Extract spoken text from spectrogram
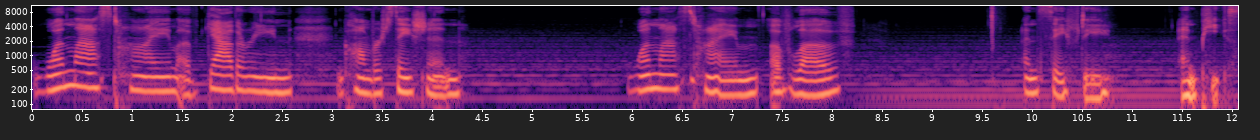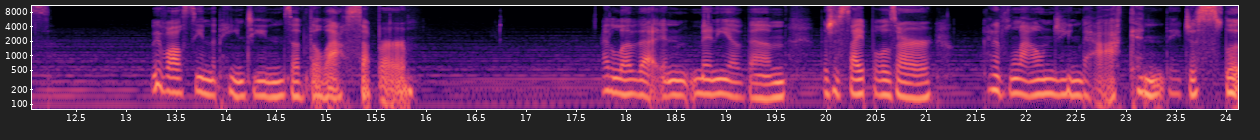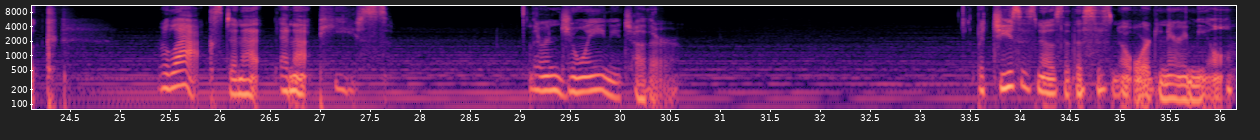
one last time of gathering and conversation, one last time of love and safety and peace. We've all seen the paintings of the Last Supper. I love that in many of them, the disciples are kind of lounging back and they just look relaxed and at, and at peace. They're enjoying each other. But Jesus knows that this is no ordinary meal.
